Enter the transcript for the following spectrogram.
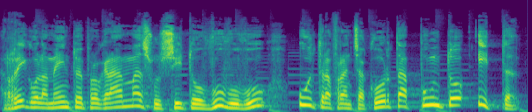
Regolamento e programma sul sito www.ultrafranciacorta.it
